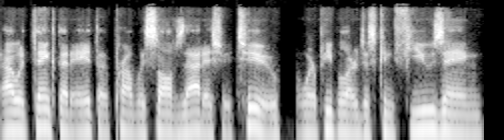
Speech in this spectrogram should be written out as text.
I would think that Etha probably solves that issue too, where people are just confusing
